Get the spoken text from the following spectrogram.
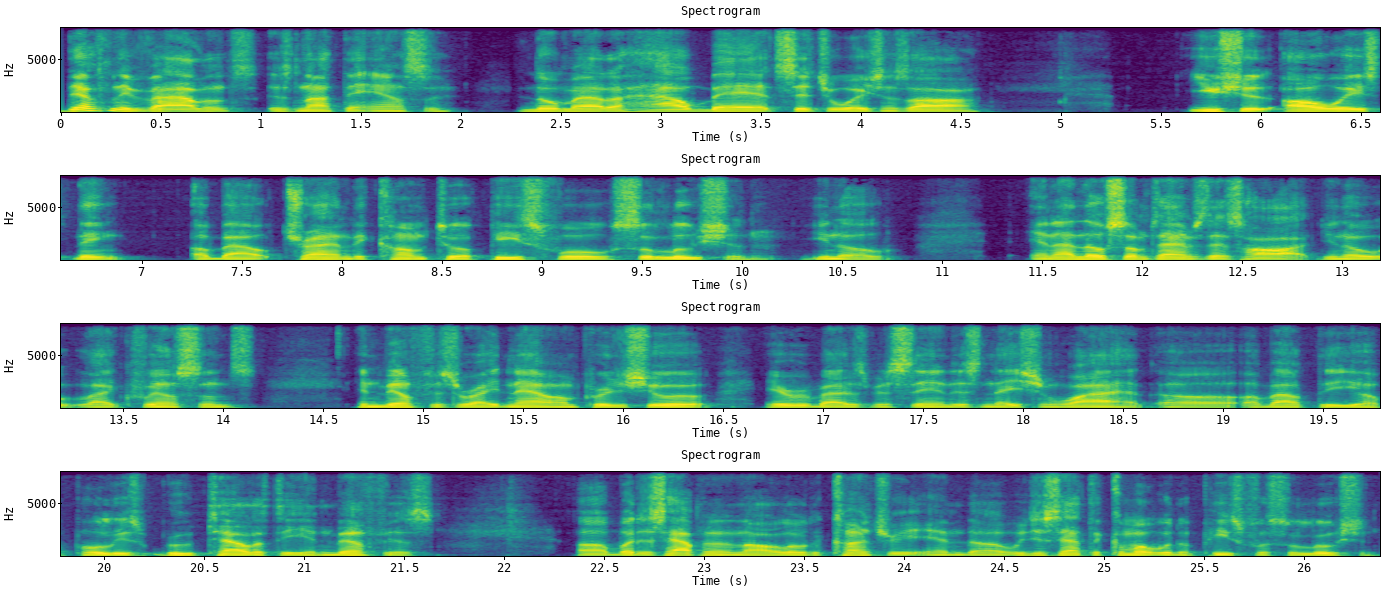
definitely violence is not the answer. No matter how bad situations are, you should always think about trying to come to a peaceful solution, you know. And I know sometimes that's hard, you know, like for instance, in Memphis right now, I'm pretty sure everybody's been seeing this nationwide uh, about the uh, police brutality in Memphis. Uh, but it's happening all over the country, and uh, we just have to come up with a peaceful solution.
